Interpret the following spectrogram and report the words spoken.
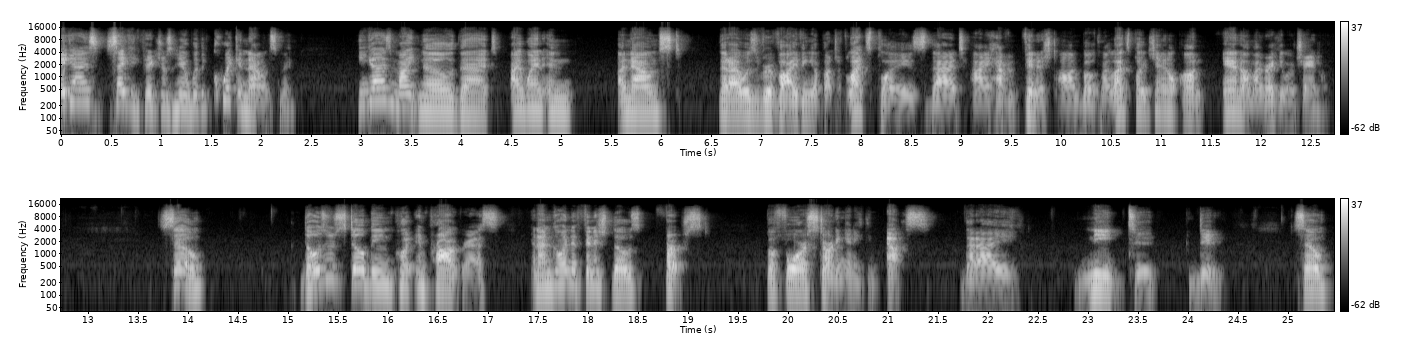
Hey guys, Psychic Pictures here with a quick announcement. You guys might know that I went and announced that I was reviving a bunch of Let's Plays that I haven't finished on both my Let's Play channel on and on my regular channel. So, those are still being put in progress, and I'm going to finish those first before starting anything else that I need to do. So,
